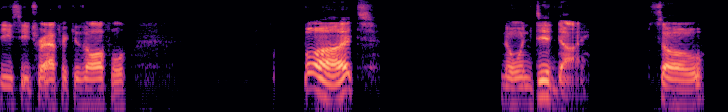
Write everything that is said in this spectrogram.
DC traffic is awful. But no one did die. So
